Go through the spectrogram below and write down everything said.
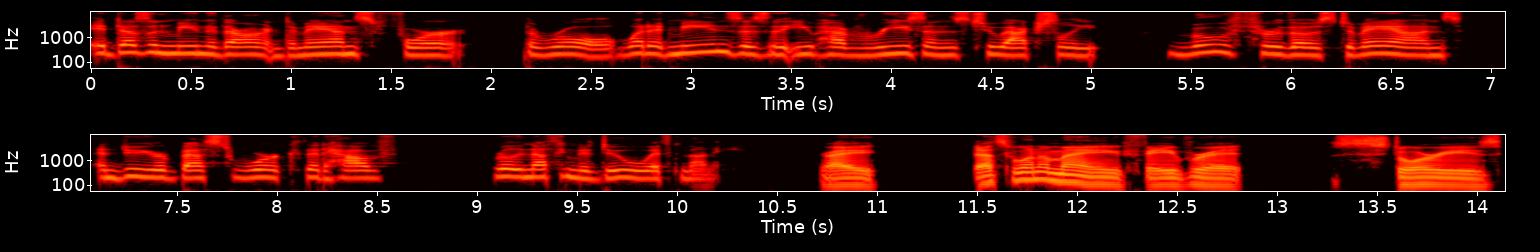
It doesn't mean that there aren't demands for the role. What it means is that you have reasons to actually move through those demands and do your best work that have really nothing to do with money. Right. That's one of my favorite stories.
